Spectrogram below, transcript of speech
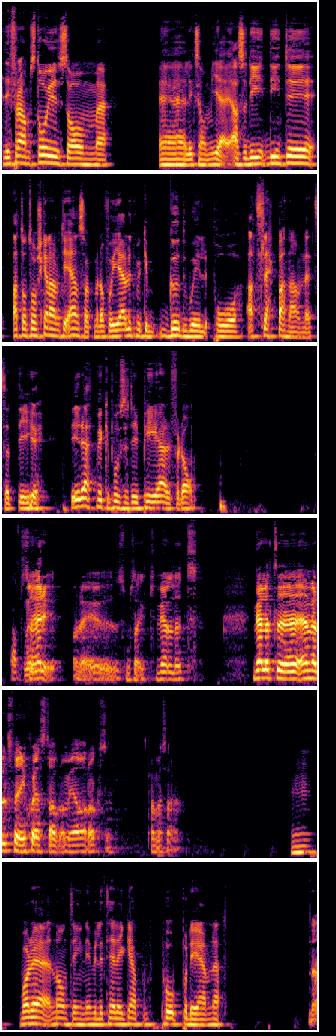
det framstår ju som eh, liksom, ja, alltså det, det är inte, att de torskar namnet är en sak, men de får jävligt mycket goodwill på att släppa namnet, så det är ju, det är rätt mycket positiv PR för dem. Så är det ju. Och det är ju som sagt väldigt, väldigt, eh, en väldigt fin gest av dem att göra det också. Kan man säga. Mm. Var det någonting ni ville tillägga på, på, på det ämnet? Nej,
